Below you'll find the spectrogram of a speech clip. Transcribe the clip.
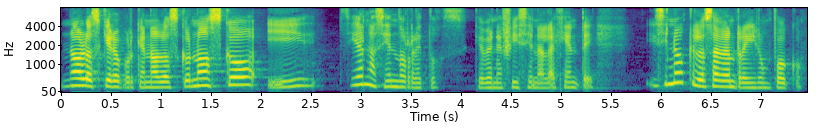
No los quiero porque no los conozco y sigan haciendo retos que beneficien a la gente. Y si no, que los hagan reír un poco.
